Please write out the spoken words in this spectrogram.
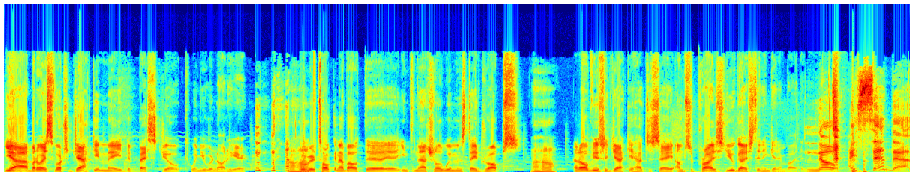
Yeah, by the way, Swatch Jackie made the best joke when you were not here. Uh-huh. We were talking about the International Women's Day drops. Uh huh. And obviously, Jackie had to say, I'm surprised you guys didn't get invited. No, I said that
